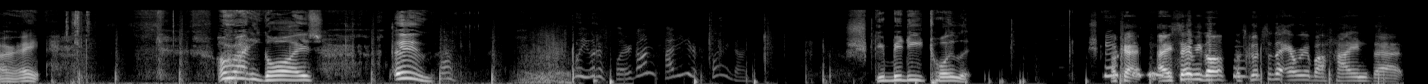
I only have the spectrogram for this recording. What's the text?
Alright. Alrighty, guys. Ooh! Wait, you got a flare gun? How do you get a flare gun? Skibidi toilet. Skib- Okay, I say we go. Let's go to the area behind that.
